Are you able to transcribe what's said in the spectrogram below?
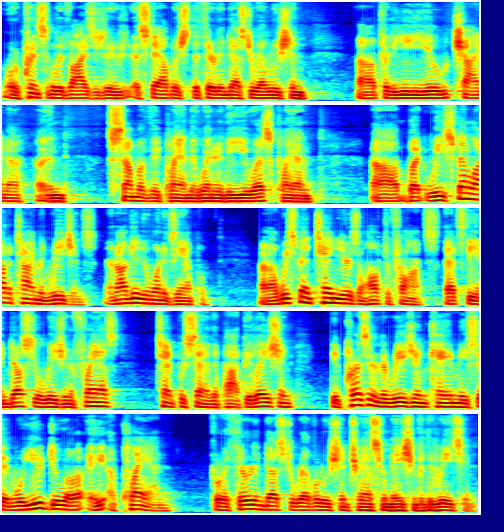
were principal advisors who established the Third Industrial Revolution uh, for the EU, China, and some of the plan that went into the US plan. Uh, but we spent a lot of time in regions. And I'll give you one example. Uh, we spent 10 years in Hauts-de-France. That's the industrial region of France, 10% of the population. The president of the region came and he said, Will you do a, a, a plan for a third industrial revolution transformation for the region?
